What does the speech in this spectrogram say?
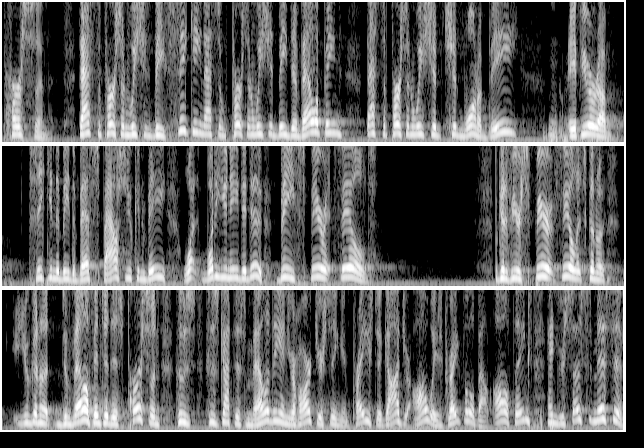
person. That's the person we should be seeking. That's the person we should be developing. That's the person we should, should want to be. If you're um, seeking to be the best spouse you can be, what, what do you need to do? Be spirit filled. Because if you're spirit filled, it's going to you're going to develop into this person who's who's got this melody in your heart you're singing praise to god you're always grateful about all things and you're so submissive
